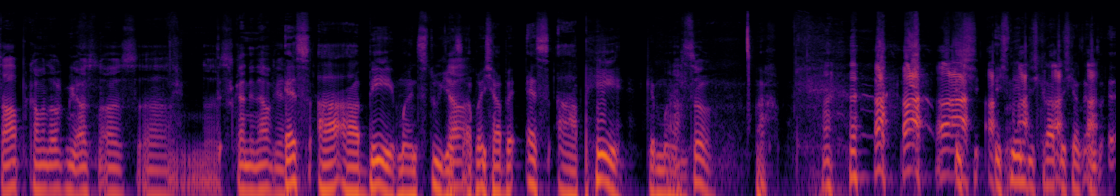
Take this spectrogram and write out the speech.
Saab kann man irgendwie aus, aus äh, Skandinavien. SAAB meinst du jetzt, Ja. aber ich habe SAP gemeint. Ach so. Ach. ich ich nehme dich gerade nicht ganz ernst. Äh,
